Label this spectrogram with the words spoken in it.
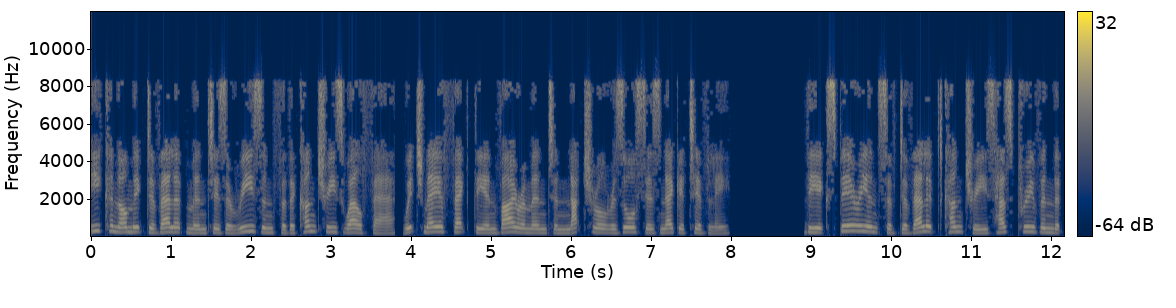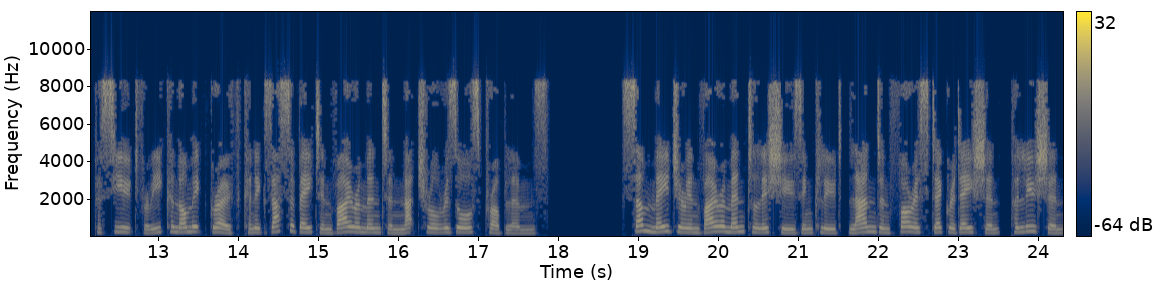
Economic development is a reason for the country's welfare, which may affect the environment and natural resources negatively. The experience of developed countries has proven that pursuit for economic growth can exacerbate environment and natural resource problems. Some major environmental issues include, land and forest degradation, pollution,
